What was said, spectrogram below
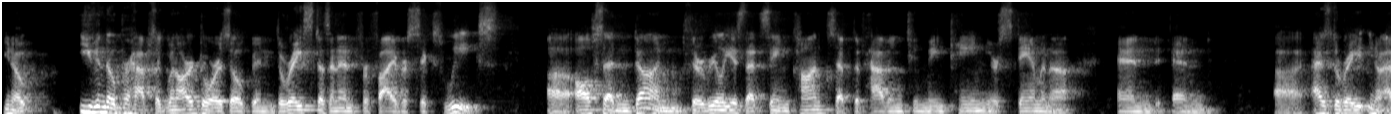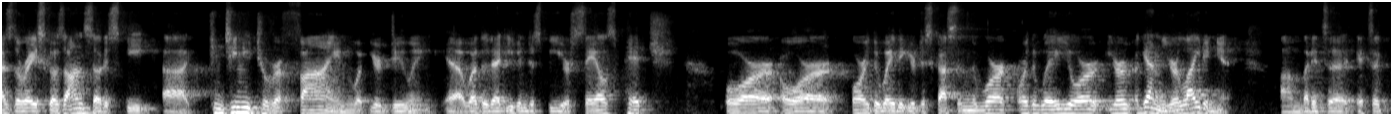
you know even though perhaps like when our doors open, the race doesn't end for five or six weeks, uh, all said and done, there really is that same concept of having to maintain your stamina and and uh, as the race you know as the race goes on, so to speak, uh, continue to refine what you're doing, uh, whether that even just be your sales pitch or or or the way that you're discussing the work or the way you're you're again you're lighting it. Um, but it's a it's a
